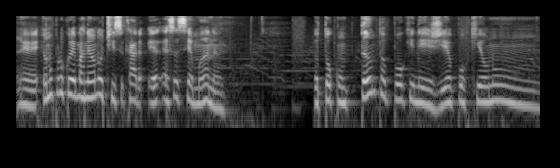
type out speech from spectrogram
É, eu não procurei mais nenhuma notícia. Cara, essa semana eu tô com tanta pouca energia porque eu não.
